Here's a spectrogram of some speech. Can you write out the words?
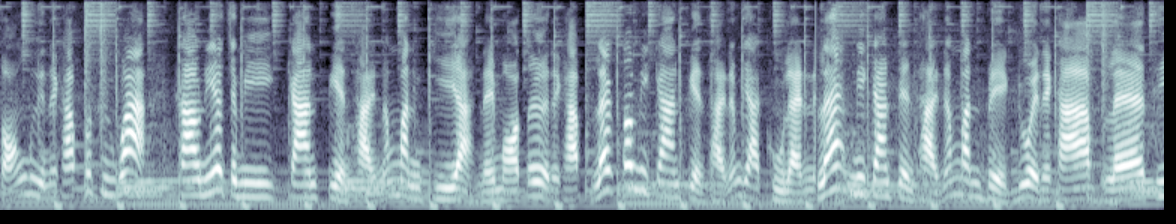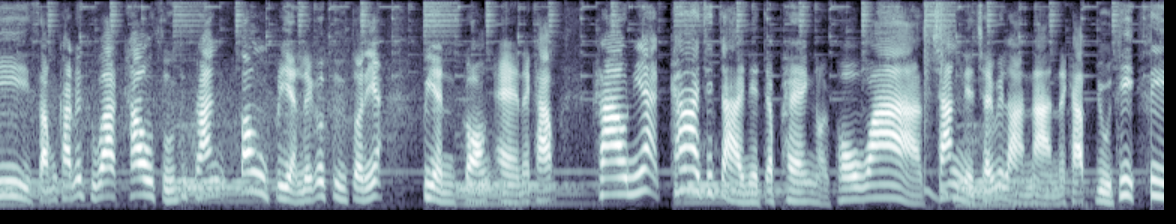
20,000นะครับก็คือว่าคราวนี้จะมีการเปลี่ยนถ่ายน้ำมันเกียร์ในมอเตอร์นะครับและก็มีการเปลี่ยนถ่ายน้ำยาคูลแลนต์และมีการเปลี่ยนถ่ายน้ำมันเบรกด้วยนะครับและที่สำคัญก็คือว่าเข้าศูนย์ทุกครั้งต้องเปลี่ยนเลยก็คือตัวนี้เปลี่ยนกรองแอร์นะครับคราวนี้ค่าใช้จ่ายเนี่ยจะแพงหน่อยเพราะว่าช่างเนี่ยใช้เวลานานนะครับอยู่ที่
